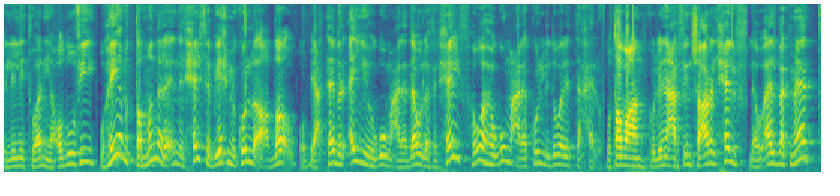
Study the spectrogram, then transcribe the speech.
اللي ليتوانيا عضو فيه. وهي مطمنة لأن الحلف بيحمي كل أعضائه وبيعتبر أي هجوم على دولة في الحلف هو هجوم على كل دول التحالف. وطبعا كلنا عارفين شعار الحلف لو قلبك مات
